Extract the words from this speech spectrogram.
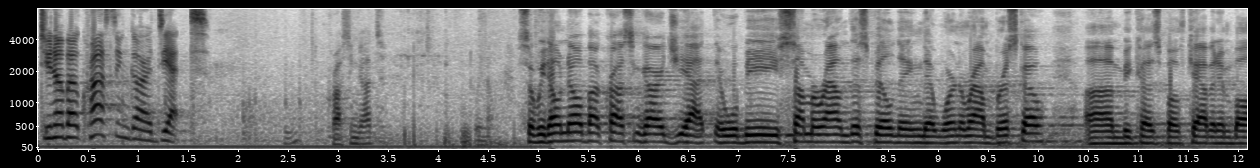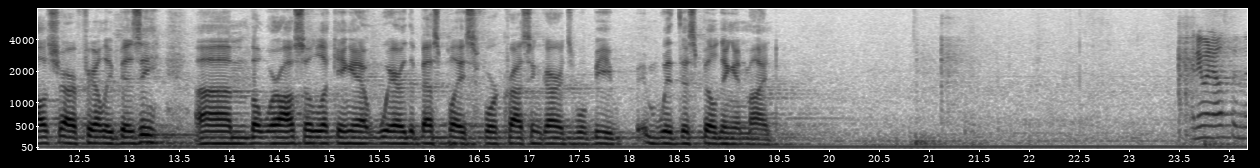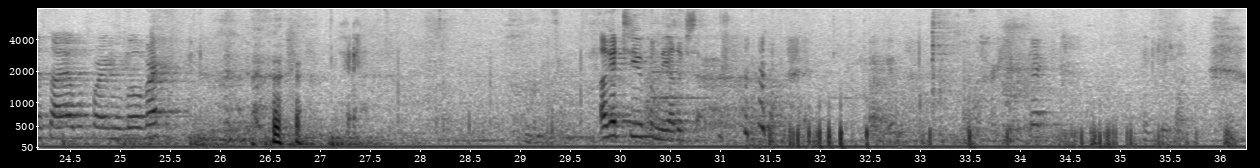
Do you know about crossing guards yet? Crossing guards? Do we know? So we don't know about crossing guards yet. There will be some around this building that weren't around Briscoe, um, because both Cabot and Balch are fairly busy. Um, But we're also looking at where the best place for crossing guards will be with this building in mind. Anyone else in this aisle before I move over? Okay. I'll get to you from the other side. Thank you. Okay. Thank you, John.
